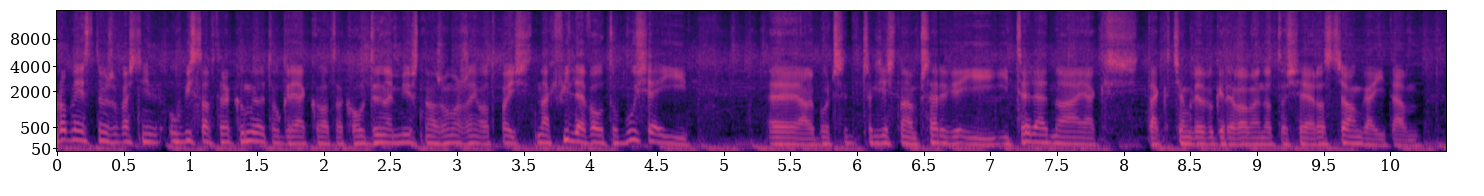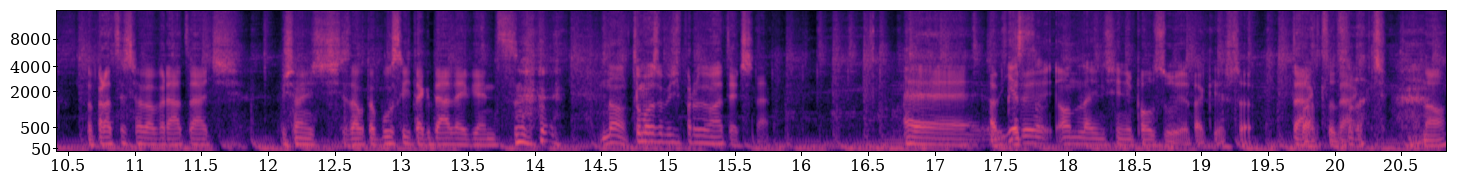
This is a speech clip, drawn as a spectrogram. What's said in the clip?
problem jest w tym, że właśnie Ubisoft reklamuje tę grę jako taką dynamiczną, że można ją odpalić na chwilę w autobusie i e, albo czy, czy gdzieś tam przerwie i, i tyle, no a jak tak ciągle wygrywamy, no to się rozciąga i tam do pracy trzeba wracać, wysiąść z autobusu i tak dalej, więc No, to może być problematyczne. E, A gry online się nie pauzuje, tak jeszcze. Tak, Warto tak. dodać. No.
